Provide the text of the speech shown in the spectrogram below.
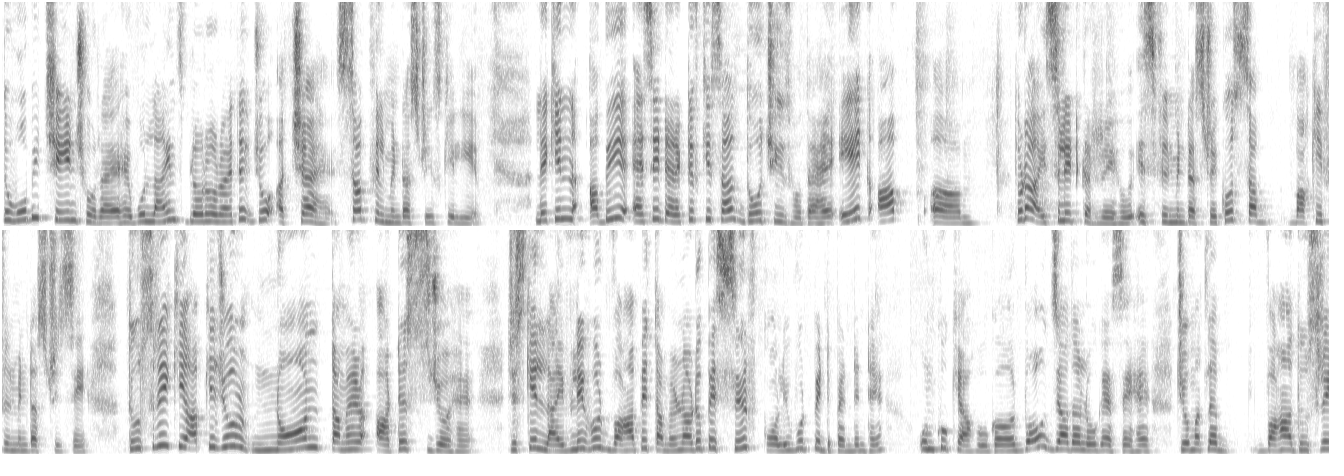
तो वो भी चेंज हो रहा है वो लाइंस ब्लर हो रहे थे जो अच्छा है सब फ़िल्म इंडस्ट्रीज़ के लिए। लेकिन अभी ऐसे डायरेक्टिव के साथ दो चीज़ होता है एक आप आ, थोड़ा आइसोलेट कर रहे हो इस फ़िल्म इंडस्ट्री को, सब बाकी फ़िल्म इंडस्ट्री से। दूसरे कि आपके जो नॉन तमिल आर्टिस्ट जो है, जिसके लाइवलीहुड वहाँ पे तमिलनाडु पे सिर्फ़ कॉलीवुड पे डिपेंडेंट है, उनको क्या होगा? और बहुत ज़्यादा लोग ऐसे हैं जो मतलब वहाँ दूसरे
